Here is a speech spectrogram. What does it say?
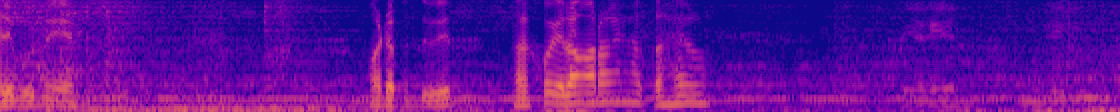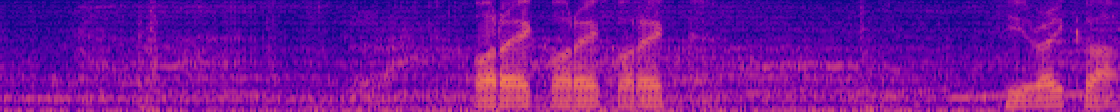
Masih dibunuh ya? Oh dapat duit. Lah kok hilang orangnya? The hell? Korek, korek, korek. Here I come.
